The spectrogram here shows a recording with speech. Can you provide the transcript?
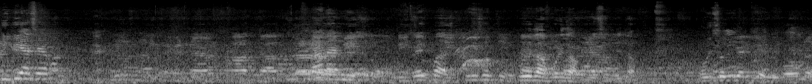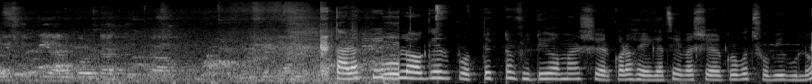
কি কি আছে? এখন না না এমনি ব্রেকফাস্ট পুরি সবজি পুরি দাও পুরি দাও। পুরি সবজি দাও তারাপীঠ ব্লগের প্রত্যেকটা ভিডিও আমার শেয়ার করা হয়ে গেছে। এবার শেয়ার করব ছবিগুলো।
